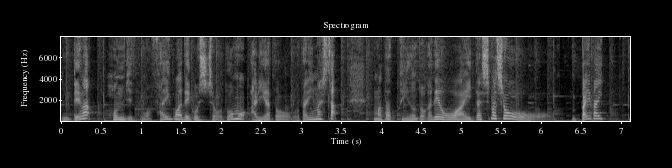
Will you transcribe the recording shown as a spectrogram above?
では、本日も最後までご視聴どうもありがとうございました。また次の動画でお会いいたしましょう。バイバイ。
